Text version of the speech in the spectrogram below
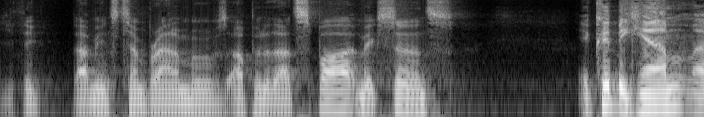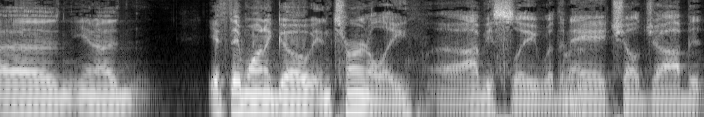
you think that means Tim Branham moves up into that spot. Makes sense. It could be him. Uh, you know, if they want to go internally, uh, obviously with an right. AHL job, it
